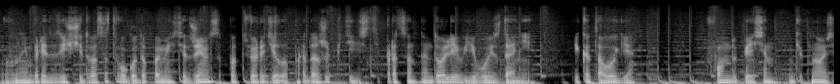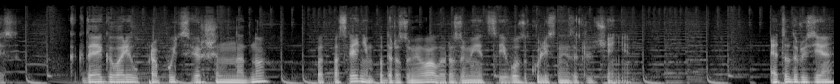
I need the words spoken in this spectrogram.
В ноябре 2020 года поместье Джеймса подтвердило продажу 50% доли в его издании и каталоге фонду песен «Гипнозис». Когда я говорил про путь с вершины на дно, под последним подразумевало, разумеется, его закулисные заключения. Это, друзья,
